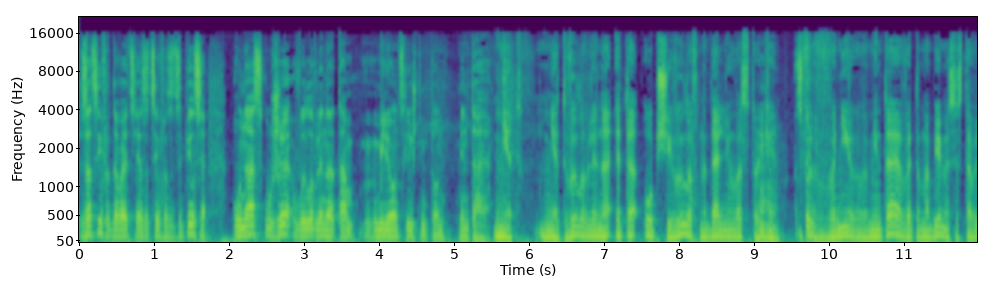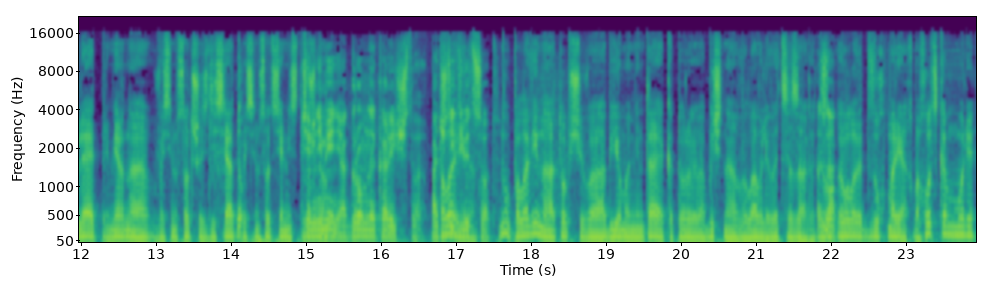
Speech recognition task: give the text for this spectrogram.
за цифры, давайте я за цифры зацепился. У нас уже выловлено там миллион с лишним тонн ментая. Нет, нет, выловлено это общий вылов на Дальнем Востоке. Угу. Сколько? В, в ментая в этом объеме составляет примерно 860-870 ну, тысяч Тем не тонн. менее, огромное количество, почти половина. 900. Ну, половина от общего объема ментая, который обычно вылавливается за год. За год. Его ловят в двух морях. В Охотском море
